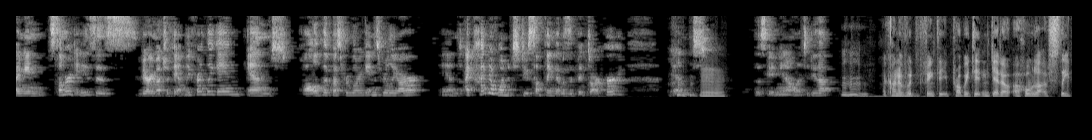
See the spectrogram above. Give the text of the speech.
I mean, Summer Daze is very much a family friendly game, and all of the Quest for Glory games really are. And I kind of wanted to do something that was a bit darker, and Mm. This gave me an outlet to do that. hmm I kind of would think that you probably didn't get a, a whole lot of sleep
